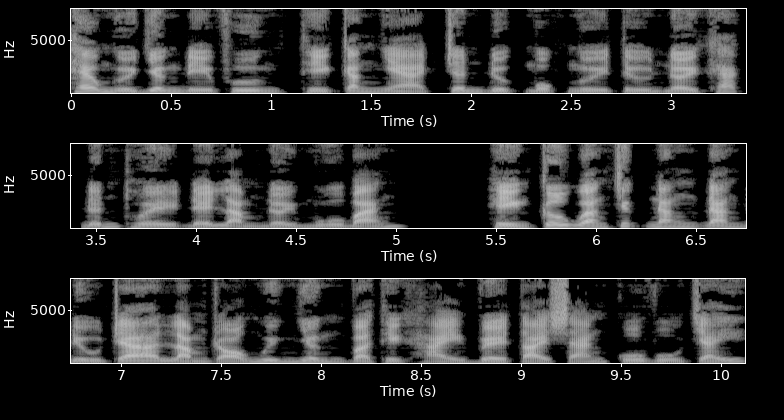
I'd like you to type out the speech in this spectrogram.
Theo người dân địa phương thì căn nhà trên được một người từ nơi khác đến thuê để làm nơi mua bán. Hiện cơ quan chức năng đang điều tra làm rõ nguyên nhân và thiệt hại về tài sản của vụ cháy.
